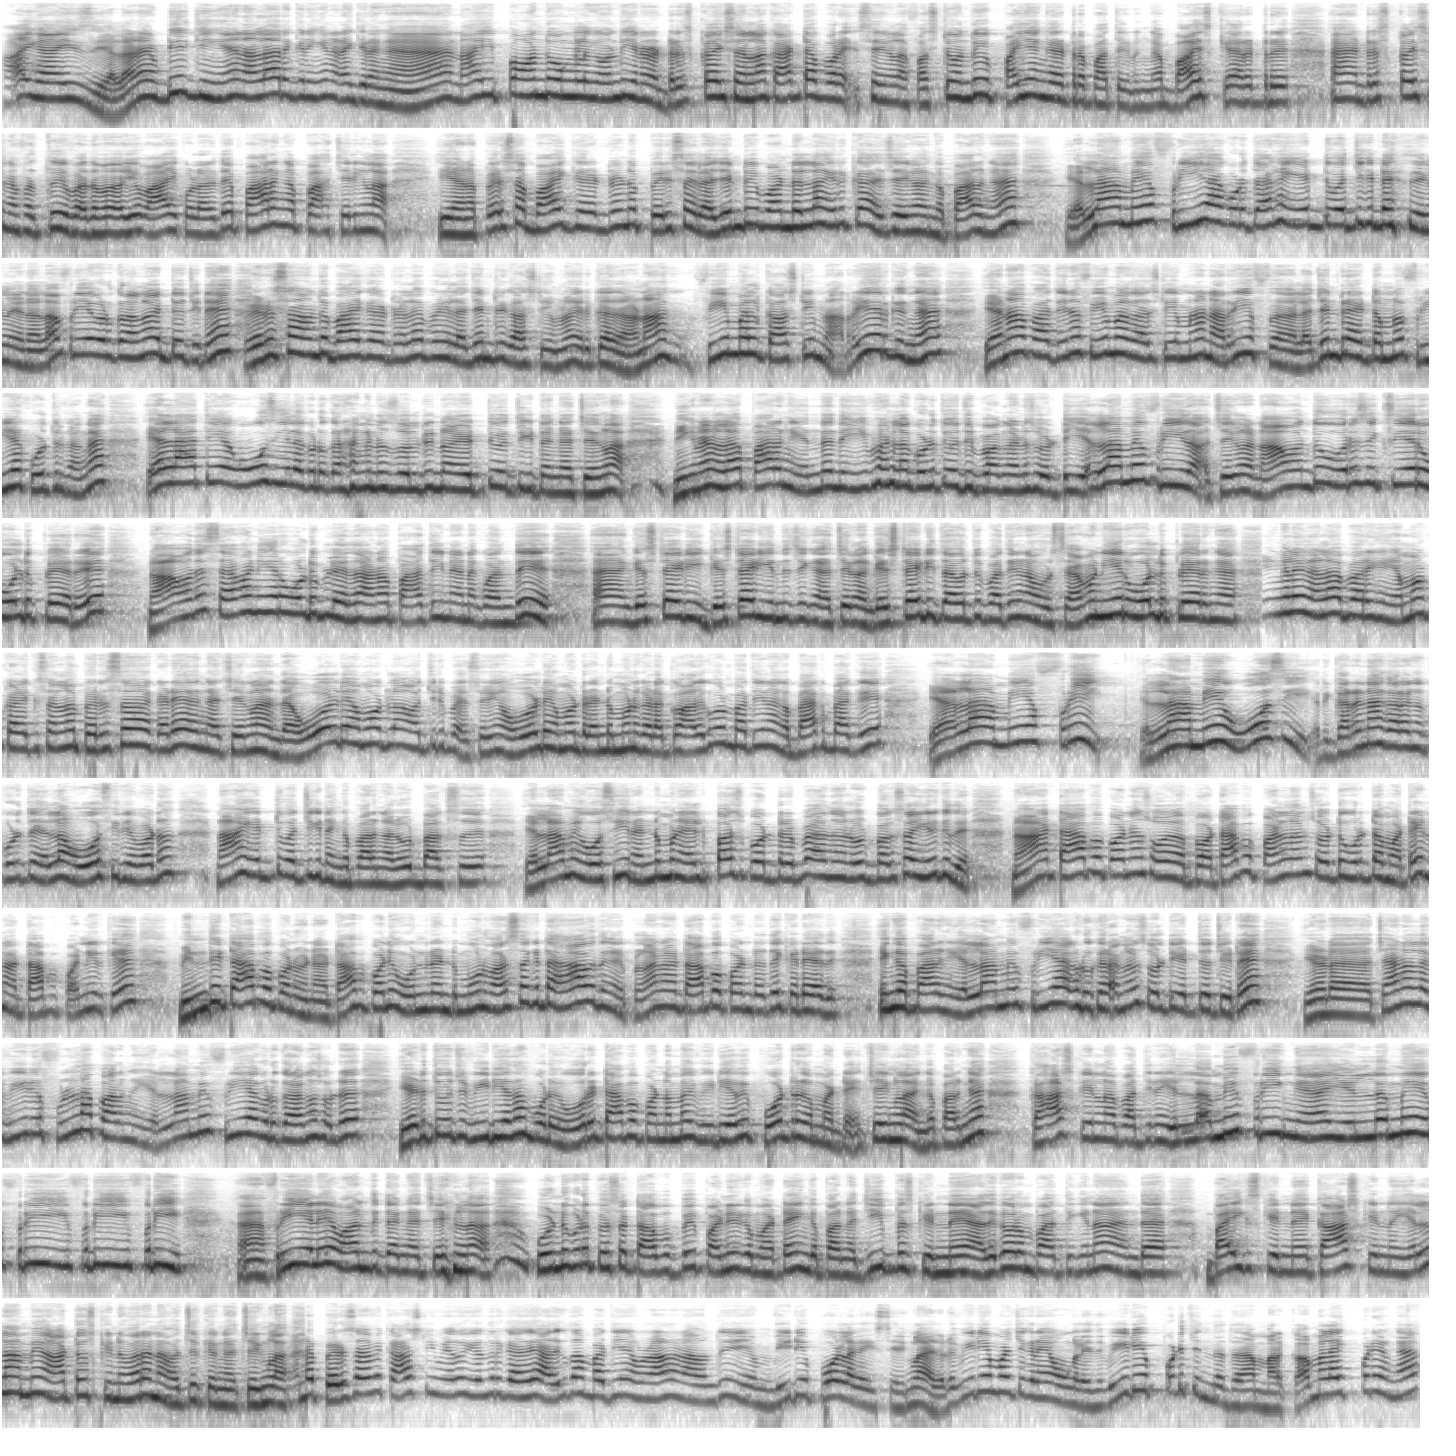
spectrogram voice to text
Hi guys எல்லாரும் எப்படி இருக்கீங்க? நல்லா இருக்கிறீங்கன்னு நினைக்கிறேங்க. நான் இப்போ வந்து உங்களுக்கு வந்து என்னோட ட்ரெஸ் கலெக்ஷன்லாம் காட்ட போகிறேன் சரிங்களா? ஃபஸ்ட்டு வந்து பையன் கேரக்டரை பார்த்துக்கிடுங்க. பாய்ஸ் கேரக்டர் ட்ரெஸ் கலெக்ஷனை ஃபஸ்ட்டு ஐயோ வாய் கொள்ளாதே பாருங்கப்பா. சரிங்களா? எனக்கு பெருசாக பாய் கேரக்டர்னு பெருசாக லெஜெண்டரி பாண்டெல்லாம் இருக்காது. சரிங்களா? இங்கே பாருங்கள் எல்லாமே ஃப்ரீயாக கொடுத்தாங்க எடுத்து வச்சுக்கிட்டேன். சரிங்களா? என்னெல்லாம் ஃப்ரீயாக கொடுக்குறாங்க எடுத்து வச்சுக்கிட்டேன். பெருசாக வந்து பாய் கேரக்டரில் பெரிய லெஜெண்டரி காஸ்டியூம்லாம் இருக்காது. ஆனால் ஃபீமேல் காஸ்டியூம் நிறைய இருக்குங்க. ஏன்னா பார்த்தீங்கன்னா ஃபீமேல் காஸ்டியூம்னா நிறைய லெஜெண்டரி ஐட்டம்லாம் ஃப்ரீயாக கொடுத்துருக்காங்க. எல்லாத்தையும் ஓசியில் கொடுக்குறாங்கன்னு சொல்லிட்டு நான் எடுத்து வச்சுக்கிட்டேங்க சரிங்களா? நீங்கள் நல்லா பாருங்கள் எந்தெந்த ஈவெண்ட்லாம் கொடுத்து வச்சுருப்பாங்கன்னு சொல்லிட்டு எல்லாமே ஃப்ரீ தான் சரிங்களா? நான் வந்து ஒரு சிக்ஸ் இயர் ஓல்டு பிளேயரு நான் வந்து செவன் இயர் ஓல்டு பிளேயர் தான். ஆனால் பார்த்தீங்கன்னா எனக்கு வந்து கெஸ்ட் ஐடி கெஸ்ட் ஐடி இருந்துச்சுங்க சரிங்களா? கெஸ்ட் ஐடி தவிர்த்து பார்த்தீங்கன்னா நான் ஒரு செவன் இயர் ஓல்டு பிளேயருங்க நீங்களே நல்லா பாருங்க அமௌண்ட் கலெக்ஷன்லாம் பெருசாக கிடையாதுங்க சரிங்களா? இந்த ஓல்டு அமௌண்ட்லாம் வச்சுருப்பேன் சரிங்க ஓல்டு அமௌண்ட் ரெண்டு மூணு கிடக்கும். அதுக்கப்புறம் பார்த்தீங்கன்னா பேக் பேக்கு எல்லாமே ஃப்ரீ எல்லாமே ஓசி கரணாக்காரங்க கொடுத்த எல்லாம் ஓசி ரிவார்டும் நான் எடுத்து வச்சுக்கிட்டேன். இங்கே பாருங்கள் லூட் பாக்ஸு எல்லாமே ஓசி ரெண்டு மூணு ஹெல்ப் பாஸ் போட்டிருப்பேன். அந்த லூட் பாக்ஸ்லாம் இருக்குது. நான் டாப்அப் பண்ண சொ இப்போ டாப்அப் பண்ணலான்னு சொல்லிட்டு உருட்ட மாட்டேன். நான் டாப் பண்ணியிருக்கேன். முந்தி டாப் பண்ணுவேன். நான் டாப் பண்ணி ஒன்று ரெண்டு மூணு வருஷம் கிட்ட ஆகுதுங்க. இப்போலாம் நான் டாப்அப் பண்ணுறதே கிடையாது. இங்கே பாருங்கள் எல்லாமே ஃப்ரீயாக கொடுக்குறாங்கன்னு சொல்லிட்டு எடுத்து வச்சுக்கிட்டேன். என்னோட சேனலில் வீடியோ ஃபுல்லாக பாருங்கள் எல்லாமே ஃப்ரீயாக கொடுக்குறாங்கன்னு சொல்லிட்டு எடுத்து வச்சு வீடியோ தான் போடுவேன். ஒரு டாப் பண்ண மாதிரி வீடியோவே போட்டிருக்க மாட்டேன். சரிங்களா? இங்கே பாருங்கள் காசு ஸ்கின்லாம் பார்த்தீங்கன்னா எல்லாமே ஃப்ரீங்க எல்லாமே ஃப்ரீ ஃப்ரீ ஃப்ரீ ஃப்ரீயிலே வாழ்ந்துட்டாங்க சரிங்களா? ஒன்று கூட பெருசாக டாப் போய் பண்ணியிருக்க மாட்டேன். இங்கே பாருங்கள் ஜீப்பு ஸ்கின்னு அதுக்கப்புறம் பார்த்தீங்கன்னா இந்த பைக் ஸ்கின்னு கார் ஸ்கின்னு எல்லாமே ஆட்டோ ஸ்கின்னு வர நான் வச்சுருக்கேங்க சரிங்களா? ஆனால் பெருசாகவே காஸ்டியூம் எதுவும் இருந்திருக்காது. அதுக்கு தான் பார்த்தீங்கன்னா நான் வந்து வீடியோ போடல கை சரிங்களா? இதோட வீடியோ முடிச்சுக்கிறேன். உங்களுக்கு இந்த வீடியோ பிடிச்சிருந்ததா மறக்காமல் லைக் பண்ணிடுங்க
